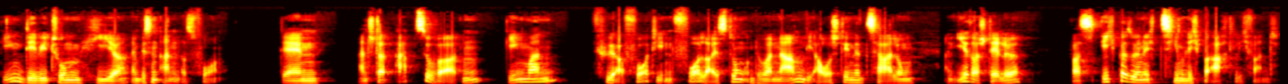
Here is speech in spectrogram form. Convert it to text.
ging Debitum hier ein bisschen anders vor. Denn anstatt abzuwarten, ging man für A40 in Vorleistung und übernahm die ausstehenden Zahlungen an ihrer Stelle, was ich persönlich ziemlich beachtlich fand.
